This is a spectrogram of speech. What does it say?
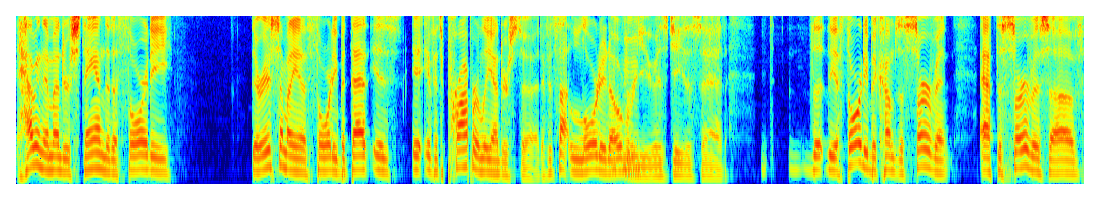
having them understand that authority there is somebody in authority, but that is if it's properly understood, if it's not lorded over Mhm. you, as Jesus said, the the authority becomes a servant at the service of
